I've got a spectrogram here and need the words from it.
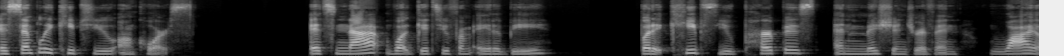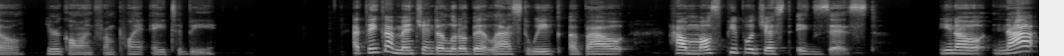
It simply keeps you on course. It's not what gets you from A to B, but it keeps you purpose and mission driven while you're going from point A to B. I think I mentioned a little bit last week about how most people just exist. You know, not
